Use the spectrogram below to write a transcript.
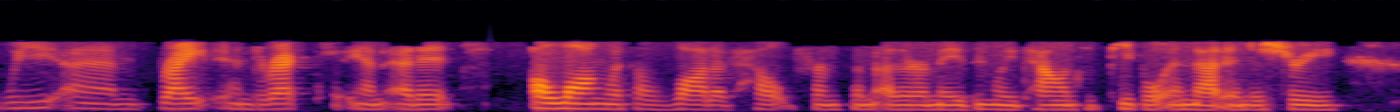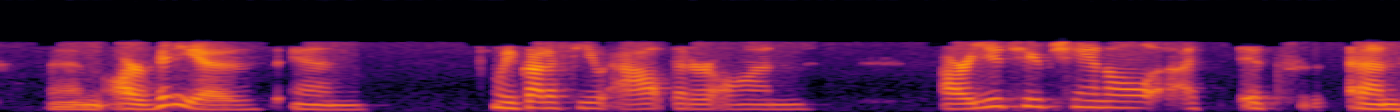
we um write and direct and edit along with a lot of help from some other amazingly talented people in that industry um, our videos, and we've got a few out that are on our YouTube channel. It's um,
